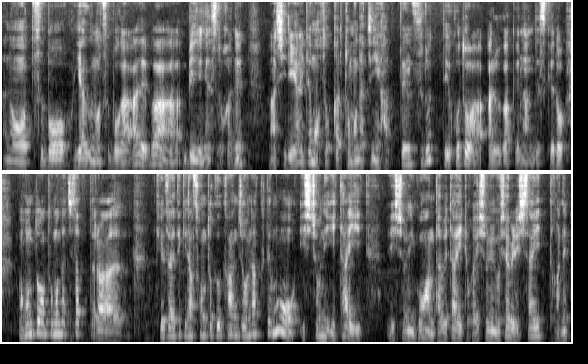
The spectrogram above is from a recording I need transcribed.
あのツボギャグのツボがあればビジネスとかね、まあ、知り合いでもそこから友達に発展するっていうことはあるわけなんですけど、まあ、本当の友達だったら経済的な損得感情なくても一緒にいたい一緒にご飯食べたいとか一緒におしゃべりしたいとかね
